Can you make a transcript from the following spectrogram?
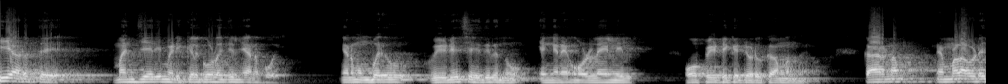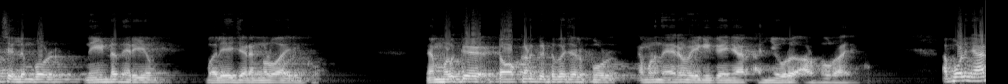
ഈ അടുത്ത് മഞ്ചേരി മെഡിക്കൽ കോളേജിൽ ഞാൻ പോയി. ഞാൻ മുമ്പൊരു വീഡിയോ ചെയ്തിരുന്നു എങ്ങനെ ഓൺലൈനിൽ ഒ പി ടിക്കറ്റ് എടുക്കാമെന്ന്. കാരണം നമ്മൾ അവിടെ ചെല്ലുമ്പോൾ നീണ്ട നിരയും വലിയ ജനങ്ങളും ആയിരിക്കും. നമ്മൾക്ക് ടോക്കൺ കിട്ടുക ചിലപ്പോൾ നമ്മൾ നേരെ വൈകി കഴിഞ്ഞാൽ അഞ്ഞൂറ് അറുന്നൂറായിരിക്കും അപ്പോൾ ഞാൻ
